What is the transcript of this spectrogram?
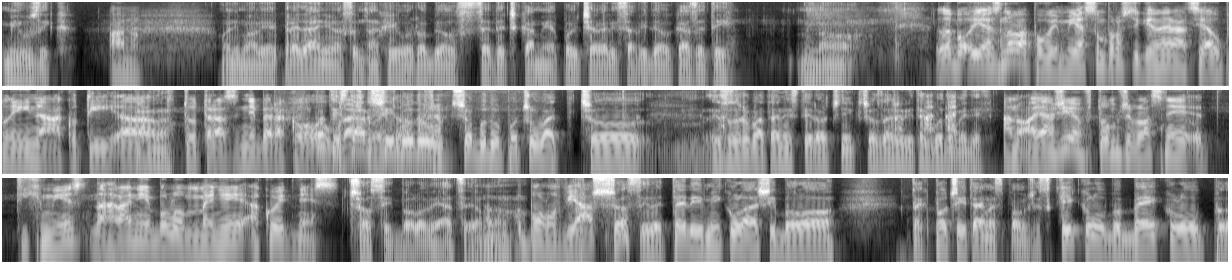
Music. Áno. Oni mali aj predajňu, ja som tam chvíľu robil s CD-čkami a požičiavali sa videokazety. No, Lebo ja znova poviem, ja som proste generácia úplne iná ako ty. Áno. To teraz neber ako no tí urážku, starší to budú, akože- čo budú počúvať, čo zhruba ten istý ročník, čo zažili, tak budú vedieť. Áno, a ja žijem v tom, že vlastne tých miest na hranie bolo menej ako je dnes. Čo si bolo viacej o mnou? Bolo viac? Čo si, tedy v Mikuláši bolo, tak počítajme spolu, že ski klub, B klub, e,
